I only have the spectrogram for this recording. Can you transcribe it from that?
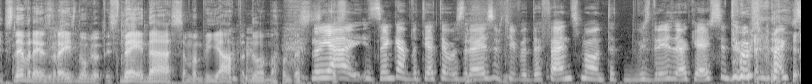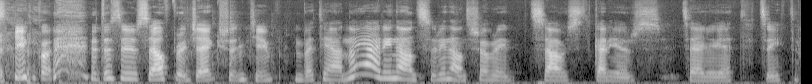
Es nevarēju uzreiz nobļūties. Nē, nē, man bija jāpadomā. Tas, Nu, jā, zinu, kā, bet, ja tev uzreiz ir ķipa defense mode, tad visdrīzāk ja esi dušbēks, ķipa. Nu, tas ir self-projection. Bet, jā, nu, jā, Rinalds, Rinalds šobrīd savus karjeras ceļu iet citu,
